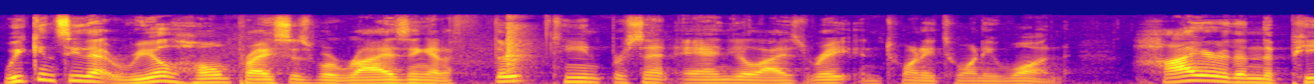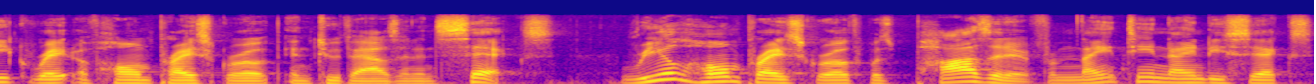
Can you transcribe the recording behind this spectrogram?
we can see that real home prices were rising at a 13% annualized rate in 2021, higher than the peak rate of home price growth in 2006. Real home price growth was positive from 1996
